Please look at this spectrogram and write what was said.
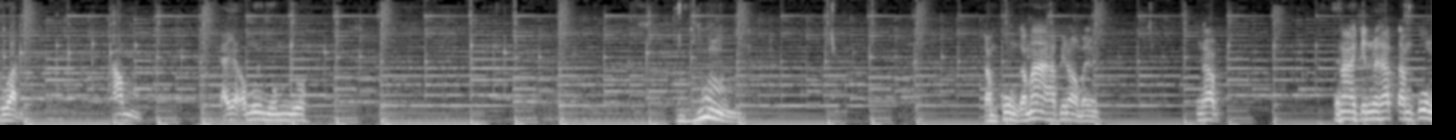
ส่วนทำแกอยากเอามือหยุ่มอยู่ตำกุ้งกะมาครับพี่น้องมาหนึ่งนะครับน่ากินไหมครับตำกุ้ง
